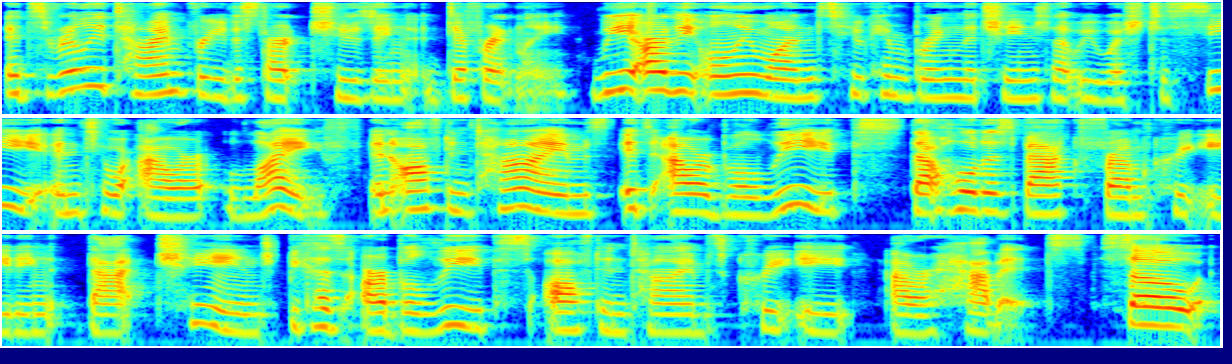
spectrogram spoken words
it's really time for you to start choosing differently. We are the only ones who can bring the change that we wish to see into our life. And oftentimes, it's our beliefs that hold us back from creating that change because our beliefs oftentimes create our habits. So,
